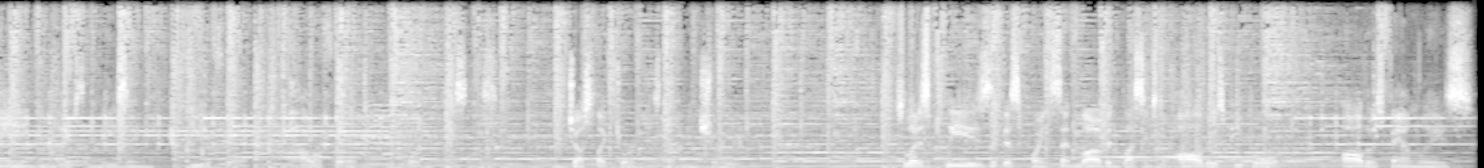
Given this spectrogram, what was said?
hang in life's amazing, beautiful, powerful, important places. Just like Jordan has done and showed. So let us please at this point send love and blessings to all those people, all those families,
